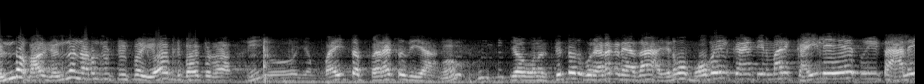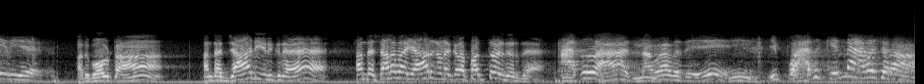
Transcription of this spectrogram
என்ன என்ன நடந்துட்டு இப்ப ஏன் இப்படி பயப்படுறா? ஐயோ என் வயித்த? ஐயோ உனக்கு திட்டதுக்கு ஒரு இடம் கிடையாதா? என்னமோ மொபைல் கேண்டீன் மாதிரி கையிலேயே தூக்கிட்டு அலையிறியே. அது போகட்டும் அந்த ஜாடி இருக்கிற அந்த செலவை யாரு கணக்குல பத்து எழுதுறது? அதுவா சபாபதி. இப்ப அதுக்கு என்ன அவசரம்?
